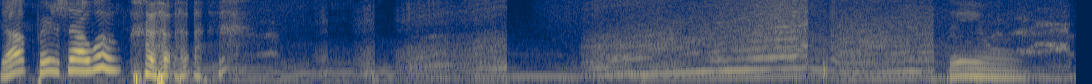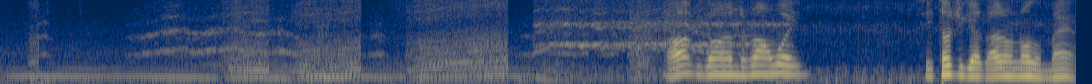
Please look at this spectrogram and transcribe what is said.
Yep, pretty sure I will. Damn. Oh, we're going the wrong way. See, told you guys I don't know the map.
